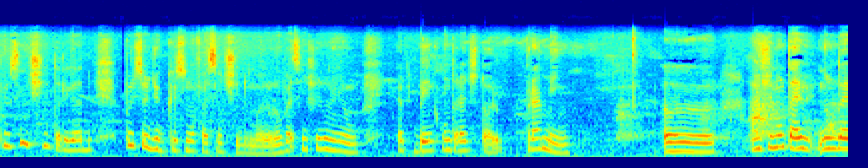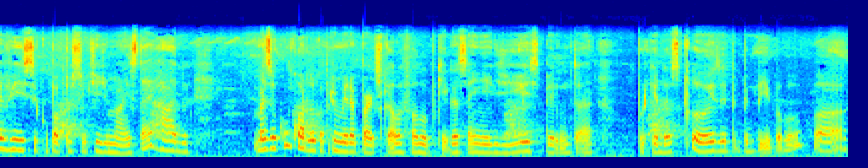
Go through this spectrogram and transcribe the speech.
por sentir, tá ligado? Por isso eu digo que isso não faz sentido, mano. Não faz sentido nenhum. É bem contraditório pra mim. Uh, a gente não deve, não deve se culpar por sentir demais, tá errado. Mas eu concordo com a primeira parte que ela falou, porque gastar energia, se perguntar o porquê das coisas, pipipi, papapá.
